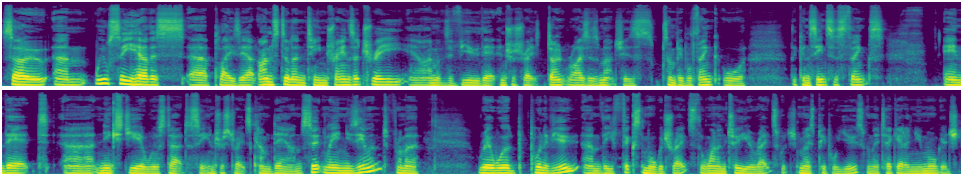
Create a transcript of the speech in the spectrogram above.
So um, we'll see how this uh, plays out. I'm still in team transitory. I'm of the view that interest rates don't rise as much as some people think or the consensus thinks, and that uh, next year we'll start to see interest rates come down. Certainly in New Zealand, from a real world point of view, um, the fixed mortgage rates, the one and two year rates, which most people use when they take out a new mortgage,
